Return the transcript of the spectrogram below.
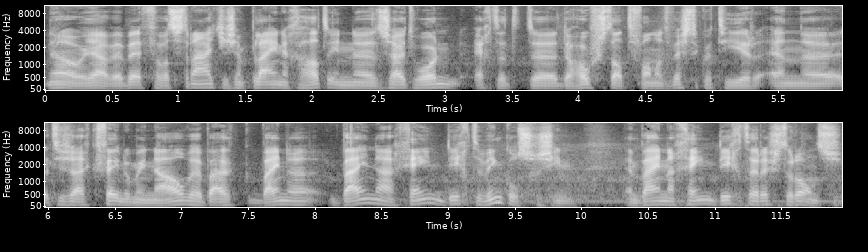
Nou ja, we hebben even wat straatjes en pleinen gehad in eh, Zuidhoorn. Echt het, eh, de hoofdstad van het Westerkwartier. En eh, het is eigenlijk fenomenaal. We hebben eigenlijk bijna, bijna geen dichte winkels gezien. En bijna geen dichte restaurants.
